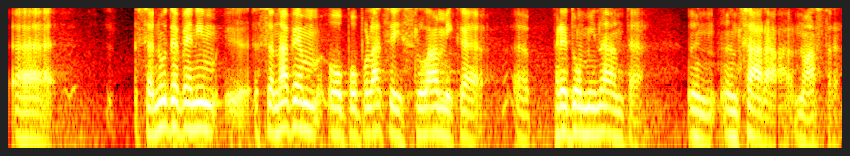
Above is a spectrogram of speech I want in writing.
uh, să nu devenim, să nu avem o populație islamică uh, predominantă în, în țara noastră.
